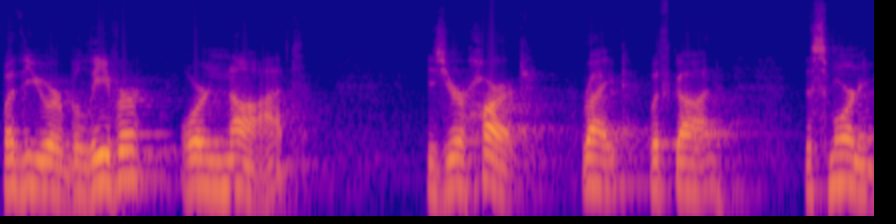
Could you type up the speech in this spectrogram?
Whether you are a believer or not, is your heart right with God this morning?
